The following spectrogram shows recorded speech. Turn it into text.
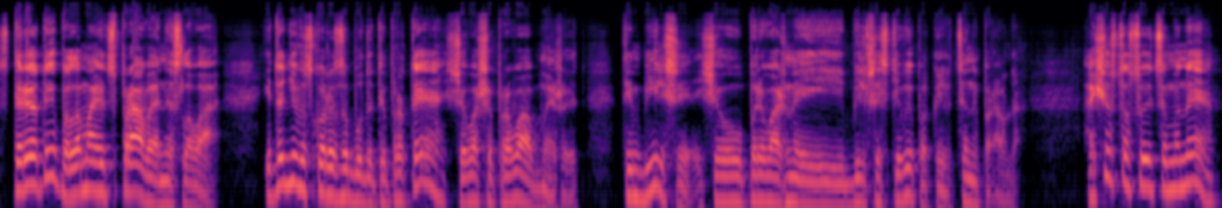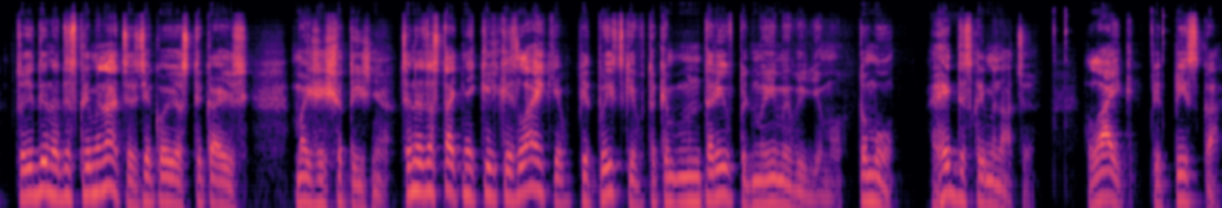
Стереотипи ламають справи, а не слова. І тоді ви скоро забудете про те, що ваші права обмежують. Тим більше, що у переважної більшості випадків це неправда. А що стосується мене, то єдина дискримінація, з якою я стикаюсь майже щотижня, це недостатня кількість лайків, підписків та коментарів під моїми відео. Тому геть дискримінацію. Лайк, підписка,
